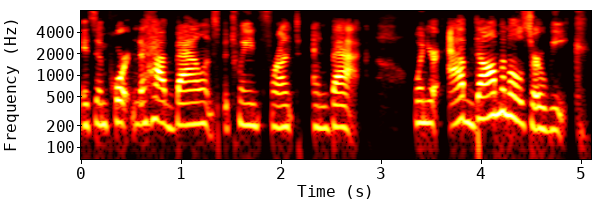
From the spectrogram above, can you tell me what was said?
It's important to have balance between front and back. When your abdominals are weak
